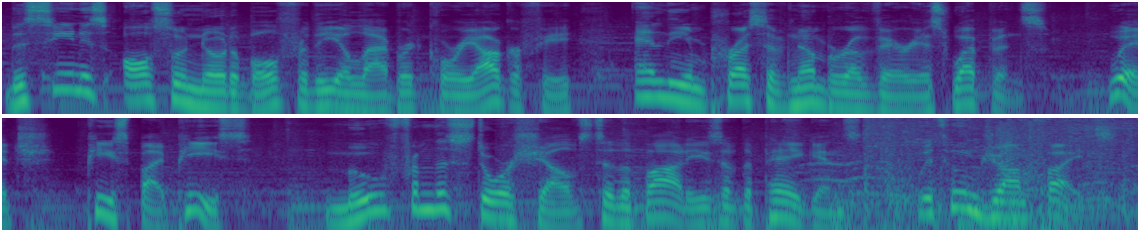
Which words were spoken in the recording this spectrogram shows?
The scene is also notable for the elaborate choreography and the impressive number of various weapons, which, piece by piece, move from the store shelves to the bodies of the pagans with whom John fights.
